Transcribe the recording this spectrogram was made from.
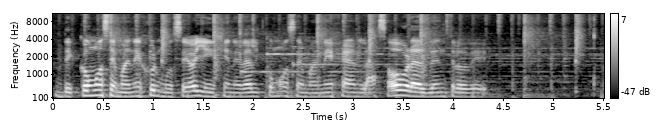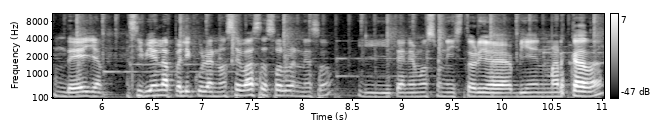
de cómo se maneja un museo y en general cómo se manejan las obras dentro de, de ella. Si bien la película no se basa solo en eso y tenemos una historia bien marcada,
